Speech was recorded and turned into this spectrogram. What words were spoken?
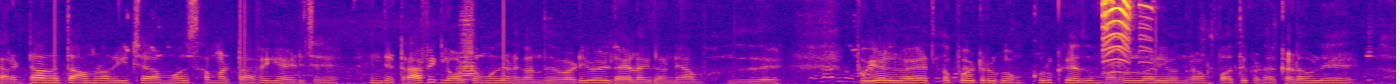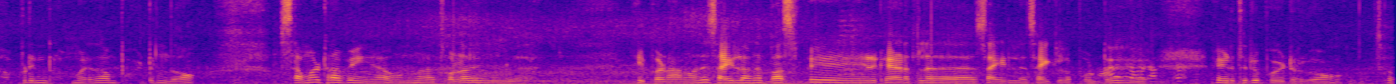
கரெக்டாக வந்து தாம்பரம் ரீச் ஆகும்போது செம்ம டிராஃபிக் ஆகிடுச்சு இந்த டிராஃபிக்கில் ஓட்டும் போது எனக்கு வந்து வடிவேல் டயலாக் தான் ஞாபகம் வந்தது. புயல் வேகத்தில் போயிட்டுருக்கோம். குறுக்கு எதுவும் மரல் அடி வந்துடாமல் பார்த்துக்கடா கடவுளே அப்படின்ற மாதிரி தான் போயிட்டு இருந்தோம் செம்ம டிராஃபிங்க ஒன்றும் சொல்லவே முடியல. இப்போ நாங்கள் வந்து சைடில் வந்து பஸ் பே இருக்க இடத்துல சைடில் சைக்கிளில் போட்டு எடுத்துகிட்டு போயிட்டுருக்கோம் ஸோ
